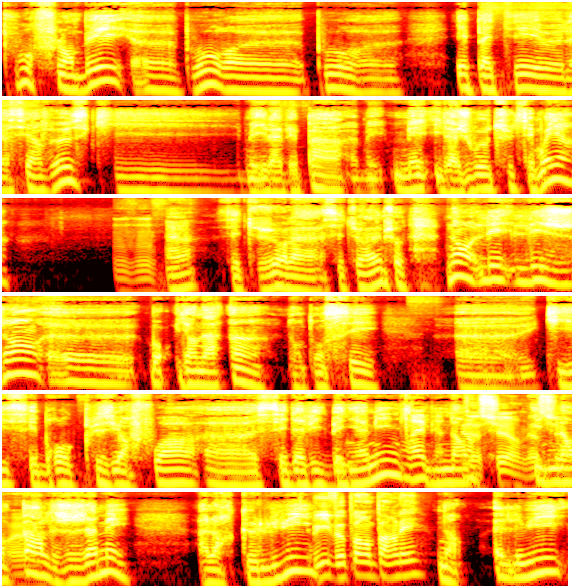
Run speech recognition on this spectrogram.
pour flamber, euh, pour euh, pour euh, épater euh, la serveuse qui, mais il avait pas, mais, mais il a joué au-dessus de ses moyens. Mhm. Hein, c'est toujours la, c'est toujours la même chose. Non, les, les gens, euh, bon, il y en a un dont on sait euh, qui s'est broke plusieurs fois, euh, c'est David Benjamin. Ouais, bien il n'en, Bien sûr, bien il sûr. n'en ouais. parle jamais, alors que lui, Lui, il veut pas en parler? Non, lui,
